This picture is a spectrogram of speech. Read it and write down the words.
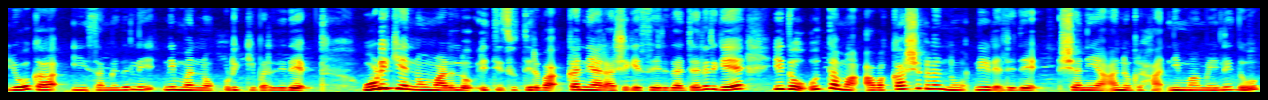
ಯೋಗ ಈ ಸಮಯದಲ್ಲಿ ನಿಮ್ಮನ್ನು ಹುಡುಕಿ ಬರಲಿದೆ. ಹೂಡಿಕೆಯನ್ನು ಮಾಡಲು ಇಚ್ಛಿಸುತ್ತಿರುವ ಕನ್ಯಾ ರಾಶಿಗೆ ಸೇರಿದ ಜನರಿಗೆ ಇದು ಉತ್ತಮ ಅವಕಾಶಗಳನ್ನು ನೀಡಲಿದೆ. ಶನಿಯ ಅನುಗ್ರಹ ನಿಮ್ಮ ಮೇಲಿದ್ದು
